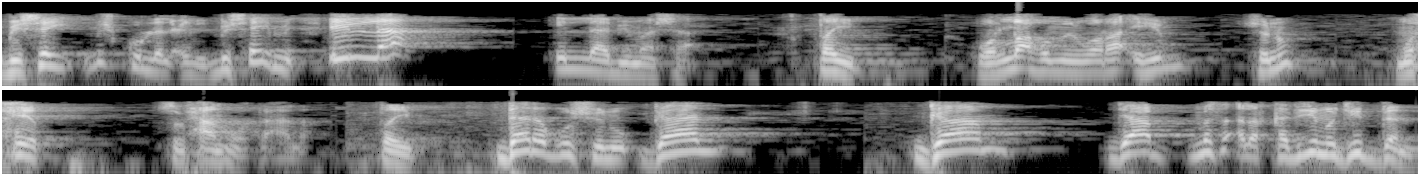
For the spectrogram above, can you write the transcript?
بشيء. مش كل العلم بشيء إلا إلا بما شاء. طيب والله من ورائهم شنو؟ محيط سبحانه وتعالى. طيب أقول شنو؟ قال قام جاب مسألة قديمة جدا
